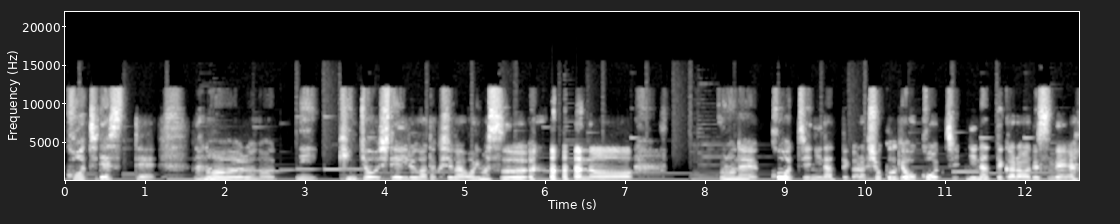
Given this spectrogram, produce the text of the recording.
コーチですって名乗るのに緊張している私がおります。あのこのね、コーチになってから、職業コーチになってからはですね、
